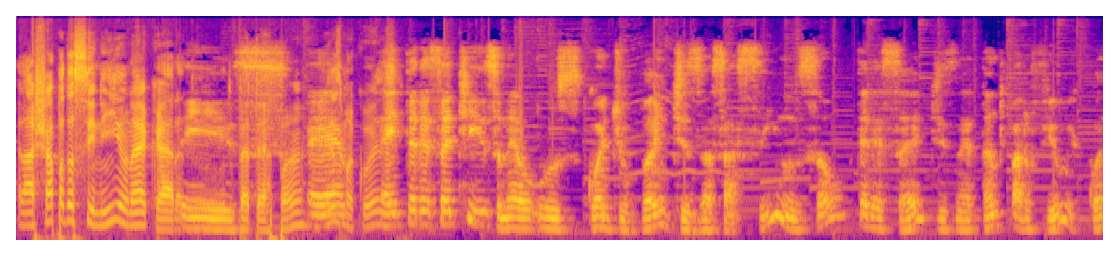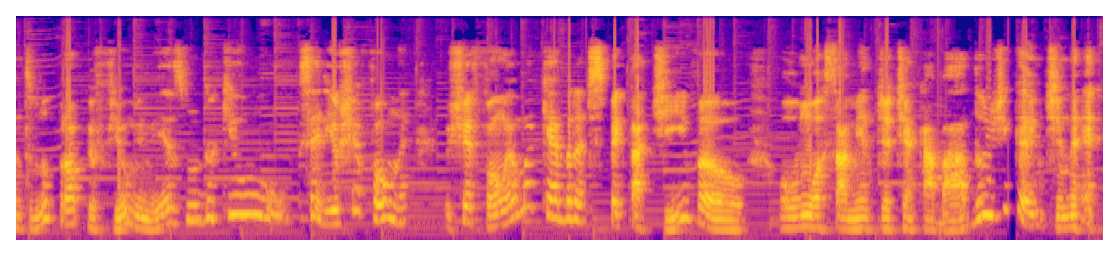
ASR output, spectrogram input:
Ela a chapa do sininho, né, cara? do Isso. Peter Pan, É, mesma coisa. É interessante isso, né? Os coadjuvantes assassinos são interessantes, né? Tanto para o filme quanto no próprio filme mesmo, do que o que seria o chefão, né? O chefão é uma quebra de expectativa ou, ou um orçamento já tinha acabado gigante, né?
